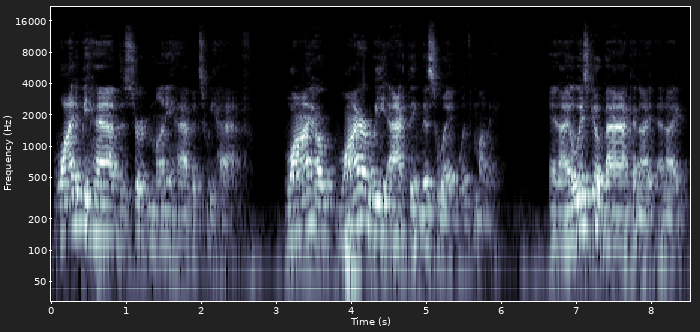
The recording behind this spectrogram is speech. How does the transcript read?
why do we have the certain money habits we have? Why are why are we acting this way with money? And I always go back and I and I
